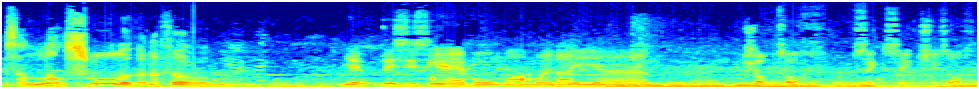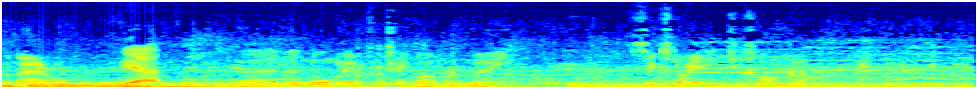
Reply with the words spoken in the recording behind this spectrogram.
It's a lot smaller than I thought. Yeah, this is the airborne one where they uh, chopped off six inches off the barrel. Yeah. Uh, the normal infantry one would be six to eight inches longer.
